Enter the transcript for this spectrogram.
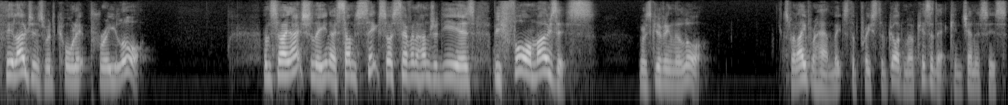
Theologians would call it pre law. And so, actually, you know, some six or seven hundred years before Moses was giving the law. It's when Abraham meets the priest of God, Melchizedek, in Genesis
